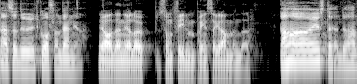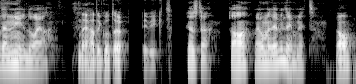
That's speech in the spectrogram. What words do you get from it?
Alltså du utgår från den ja. Ja, den jag la upp som film på Instagrammen där. Ja, just det. Du hade en ny då ja. När jag hade gått upp i vikt. Just det. Ja, jo, men det är väl rimligt. Ja,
